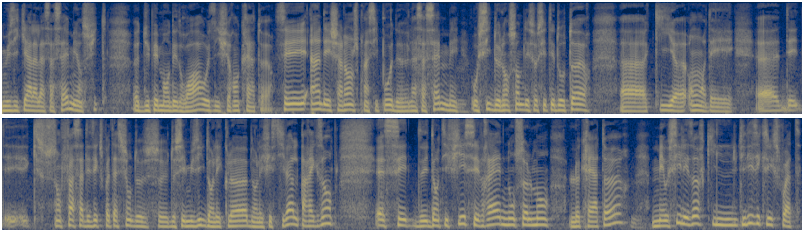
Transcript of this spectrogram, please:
musicales à la SACEM et ensuite euh, du paiement des droits aux différents créateurs. C'est un des challenges principaux de la SACEM, mais aussi de l'ensemble des sociétés d'auteurs euh, qui euh, ont des, euh, des, des, qui sont face à des exploitations de, ce, de, ces musiques dans les clubs, dans les festivals, par exemple. C'est d'identifier, c'est vrai, non seulement le créateur, mais aussi les œuvres qu'il utilise et qu'il exploite.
